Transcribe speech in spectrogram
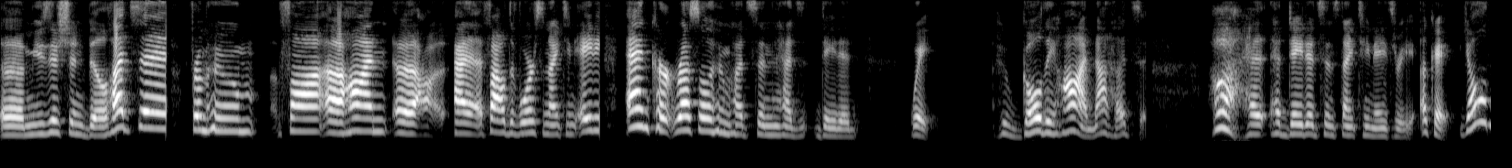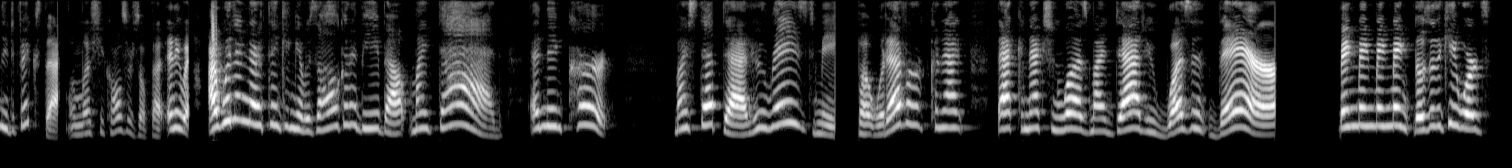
musician Bill Hudson, from whom Fa- uh, uh, filed divorce in 1980, and Kurt Russell, whom Hudson had dated. Wait, who Goldie Hawn, not Hudson, had, had dated since 1983. Okay, y'all need to fix that, unless she calls herself that. Anyway, I went in there thinking it was all going to be about my dad, and then Kurt, my stepdad, who raised me. But whatever connect that connection was, my dad who wasn't there. Bing, bing, bing, bing. Those are the keywords.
